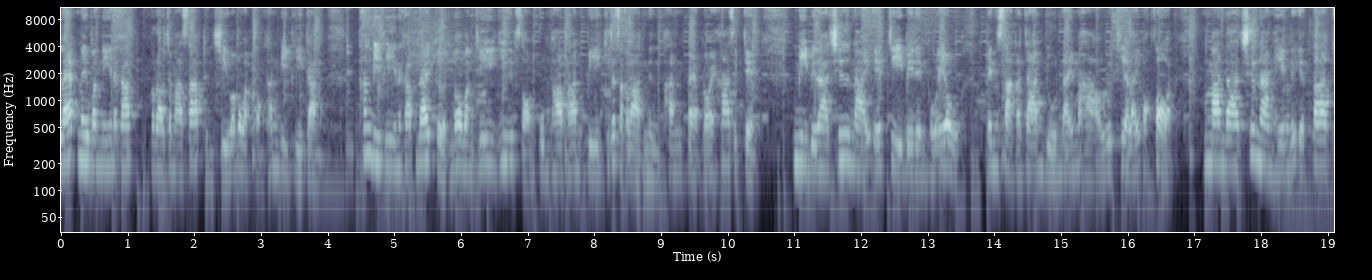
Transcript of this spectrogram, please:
และในวันนี้นะครับเราจะมาทราบถึงชีวประวัติของท่าน BP กัน ท่าน BP นะครับได้เกิดเมื่อวันที่ 22 กุมภาพันธ์ ปีคริสตศักราช 1857 มีบิดาชื่อนายเอจีเบเดนโพเอลเป็นศาสตราจารย์อยู่ในมหาวิทยาลัยออกฟอร์ด มารดาชื่อนางเฮนริเอตตาเก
